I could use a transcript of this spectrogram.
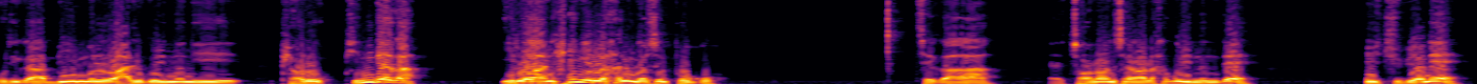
우리가 미물로 알고 있는 이 벼룩 빈대가 이러한 행위를 하는 것을 보고 제가 전원 생활을 하고 있는데 이 주변에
